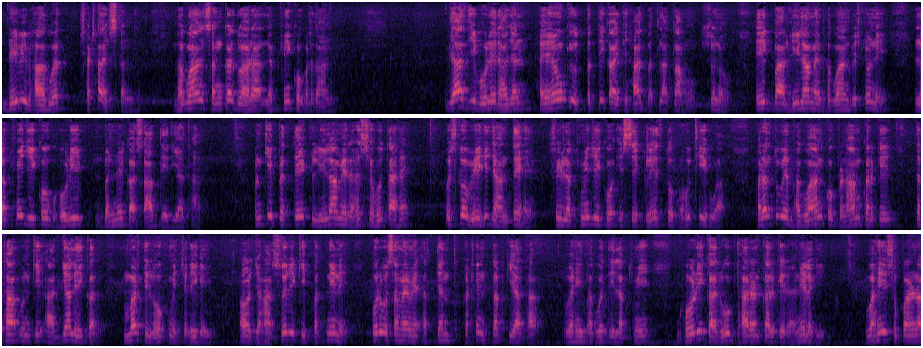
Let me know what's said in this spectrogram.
देवी भागवत छठा स्कंध। भगवान शंकर द्वारा लक्ष्मी को वरदान। व्यास जी बोले, राजन, हयों की उत्पत्ति का इतिहास बतलाता हूँ। सुनो, एक बार लीला में भगवान विष्णु ने लक्ष्मी जी को घोड़ी बनने का साथ दे दिया था। उनकी प्रत्येक लीला में रहस्य होता है। उसको वे ही जानते हैं। श्री लक्ष्मी जी को इससे क्लेश तो बहुत ही हुआ, परंतु वे भगवान को प्रणाम करके तथा उनकी आज्ञा लेकर मर्त्यलोक में चली गई और जहाँ सूर्य की पत्नी ने पूर्व समय में अत्यंत कठिन तप किया था, वहीं भगवती लक्ष्मी घोड़ी का रूप धारण करके रहने लगी। वहीं सुपर्ण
